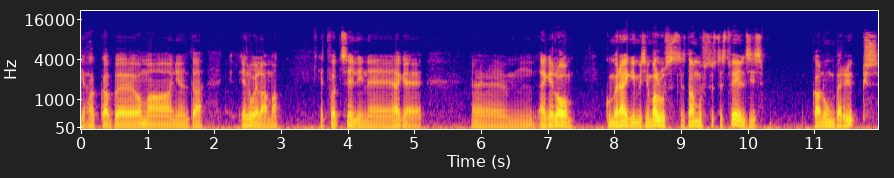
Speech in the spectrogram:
ja hakkab äh, oma nii-öelda elu elama. et vot selline äge, ähm, äge loom. kui me räägime siin valusatest hammustustest veel, siis ka number üks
